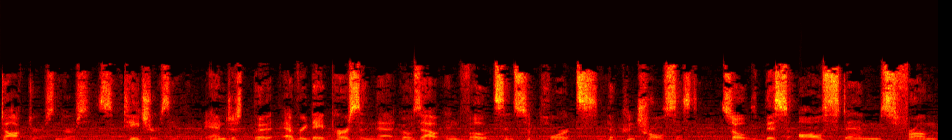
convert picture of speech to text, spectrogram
doctors, nurses, teachers even, and just the everyday person that goes out and votes and supports the control system. So this all stems from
